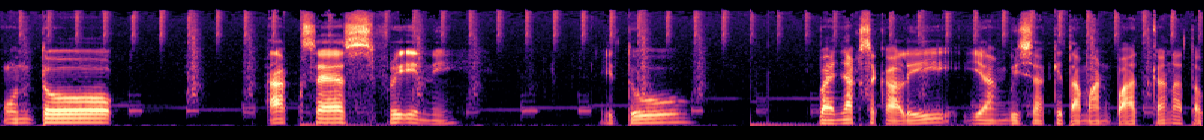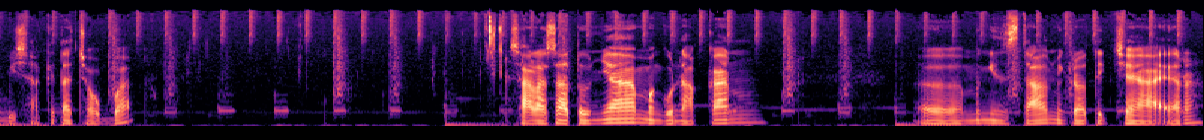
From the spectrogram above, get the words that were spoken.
Untuk akses free ini itu banyak sekali yang bisa kita manfaatkan atau bisa kita coba. Salah satunya menggunakan e, menginstal mikrotik CHR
